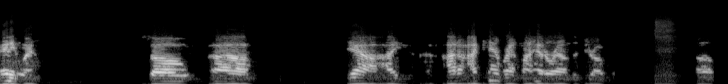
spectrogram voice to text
Anyway, so, uh, yeah, I, I, I, can't wrap my head around the drug. Um,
